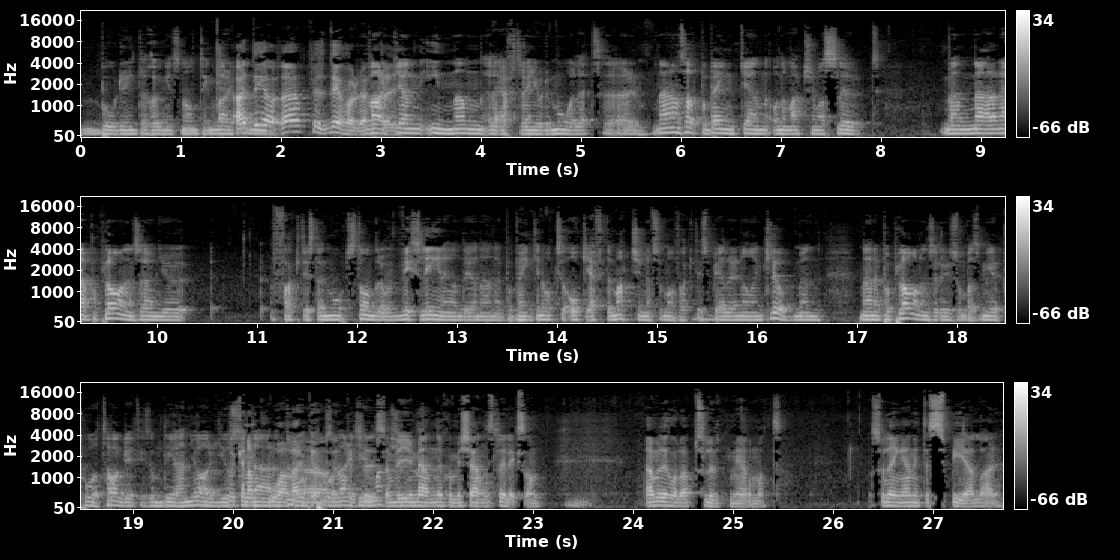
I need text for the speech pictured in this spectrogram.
borde det inte ha sjungits någonting. Varken, Ja, det, ja, precis, det har du rätt i. varken innan eller efter han gjorde målet. Så När han satt på bänken och när matchen var slut. Men när han är på planen så är han ju faktiskt en motståndare. Och visserligen är han det när han är på bänken också. Och efter matchen eftersom han faktiskt spelar i en annan klubb. Men när han är på planen så är det ju så pass mer påtagligt liksom det han gör just Då kan han där och påverka då. också, Precis, sen vi är ju människor med känslor liksom. Ja, men det håller jag absolut med om att så länge han inte spelar.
